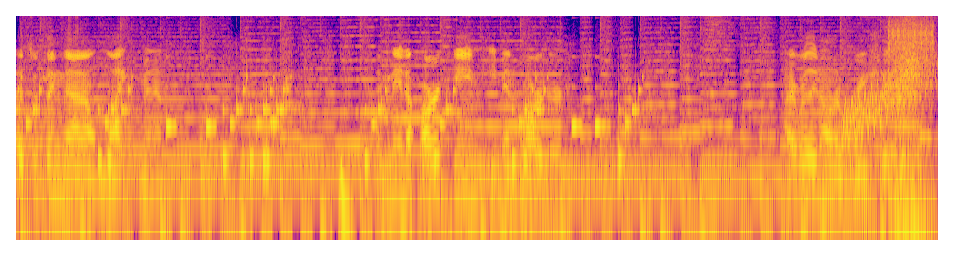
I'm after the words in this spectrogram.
That's the thing that I don't like, man. They made a hard game even harder. I really don't appreciate it.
